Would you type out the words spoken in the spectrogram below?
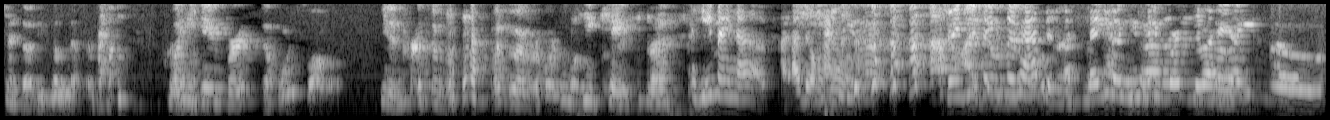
Turns out he's a leprechaun. That's why he gave birth to Hornswoggle. He didn't birth him, but whoever Hornswoggle. He gave the. he may have. I don't know. Stranger I things have know. happened. Maybe he gave birth to a hand. rainbow.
